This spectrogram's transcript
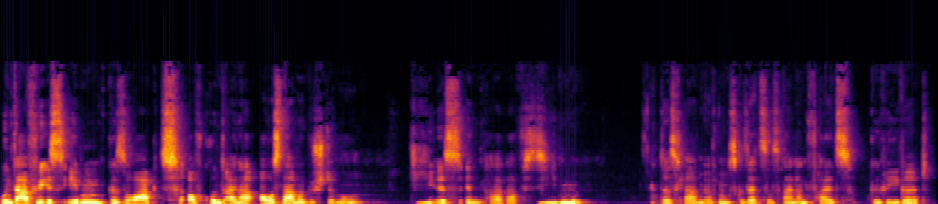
Und dafür ist eben gesorgt aufgrund einer Ausnahmebestimmung. Die ist in Paragraph 7 des Ladenöffnungsgesetzes Rheinland-Pfalz geregelt.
